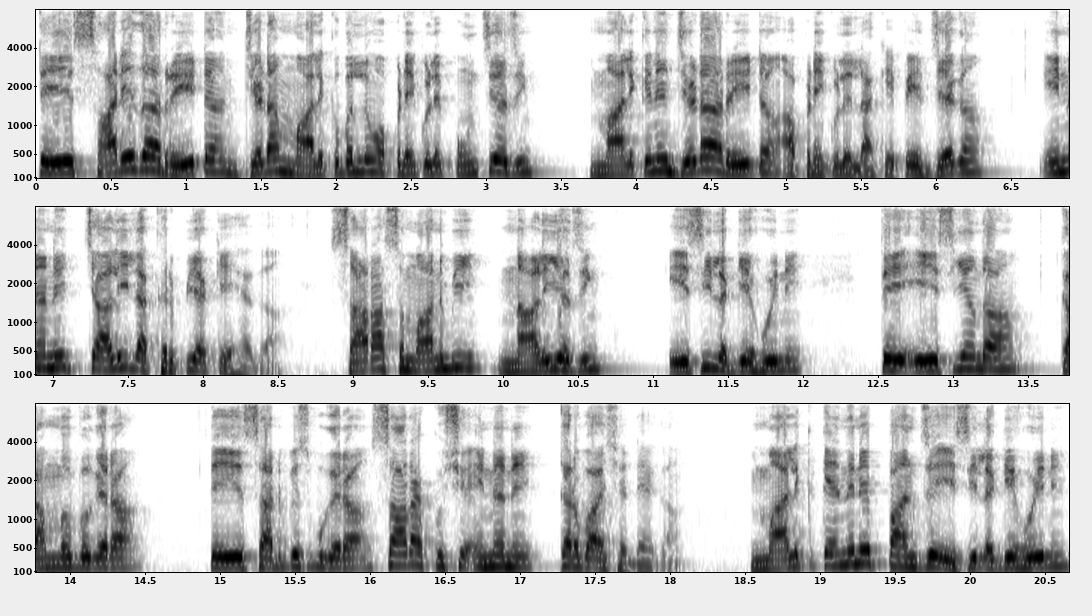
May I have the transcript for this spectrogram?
ਤੇ ਸਾਰੇ ਦਾ ਰੇਟ ਜਿਹੜਾ ਮਾਲਕ ਵੱਲੋਂ ਆਪਣੇ ਕੋਲੇ ਪਹੁੰਚਿਆ ਸੀ, ਮਾਲਕ ਨੇ ਜਿਹੜਾ ਰੇਟ ਆਪਣੇ ਕੋਲੇ ਲਾ ਕੇ ਭੇਜੇਗਾ ਇਹਨਾਂ ਨੇ 40 ਲੱਖ ਰੁਪਇਆ ਕਿਹਾ ਹੈਗਾ। ਸਾਰਾ ਸਮਾਨ ਵੀ ਨਾਲ ਹੀ ਅਸੀਂ ਏਸੀ ਲੱਗੇ ਹੋਏ ਨੇ ਤੇ ਏਸੀਆਂ ਦਾ ਕੰਮ ਵਗੈਰਾ ਤੇ ਸਰਵਿਸ ਵਗੈਰਾ ਸਾਰਾ ਕੁਝ ਇਹਨਾਂ ਨੇ ਕਰਵਾ ਛੱਡਿਆਗਾ ਮਾਲਕ ਕਹਿੰਦੇ ਨੇ 5 ਏਸੀ ਲੱਗੇ ਹੋਏ ਨੇ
